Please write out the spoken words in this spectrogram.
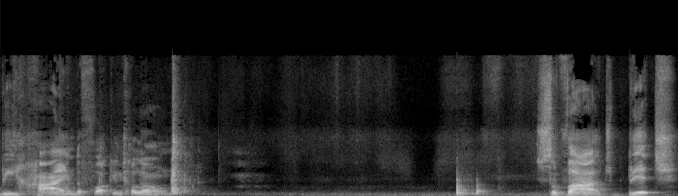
behind the fucking cologne. Savage, bitch.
